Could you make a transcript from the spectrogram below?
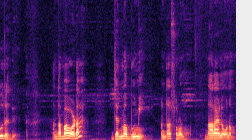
ஊர் அது. அந்த அம்மாவோட ஜென்ம பூமி தான் சொல்லணும் நாராயணவனம்.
